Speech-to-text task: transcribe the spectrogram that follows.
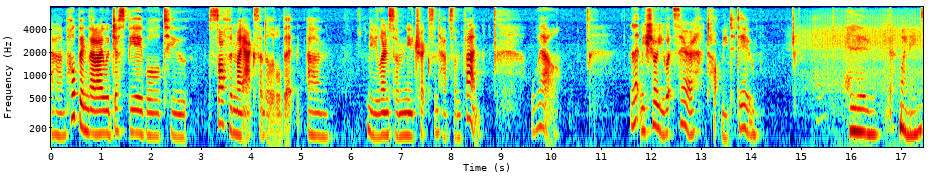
um, hoping that I would just be able to soften my accent a little bit, um, maybe learn some new tricks and have some fun. Well, let me show you what Sarah taught me to do. Hello, my name is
